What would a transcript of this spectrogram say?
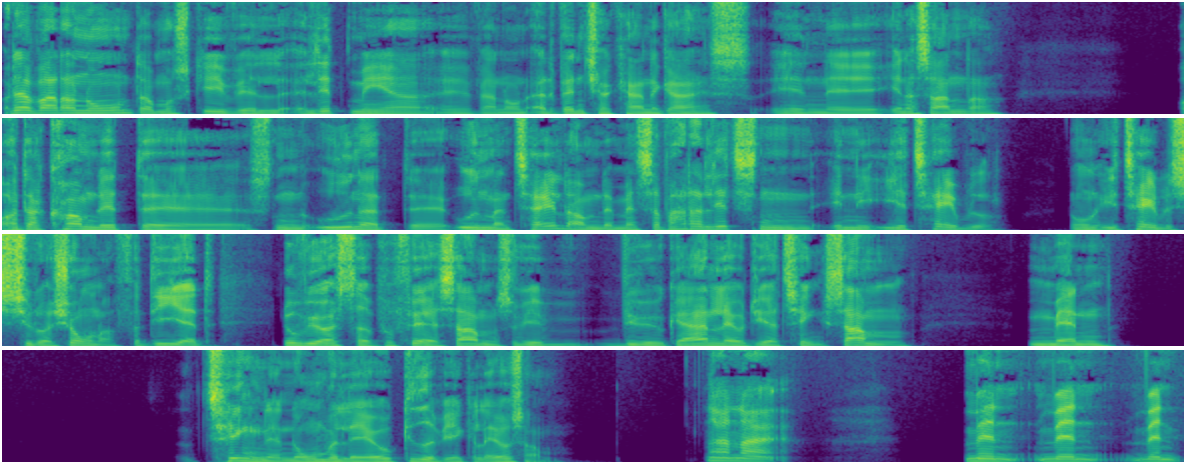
Og der var der nogen, der måske ville lidt mere øh, være nogle adventure kind of guys, end, øh, end os andre. Og der kom lidt øh, sådan, uden, at, øh, uden man talte om det, men så var der lidt sådan en irritabel nogle irritable situationer, fordi at nu er vi også taget på ferie sammen, så vi, vi vil jo gerne lave de her ting sammen, men tingene, nogen vil lave, gider vi ikke at lave sammen. Nej, nej. Men, men, men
